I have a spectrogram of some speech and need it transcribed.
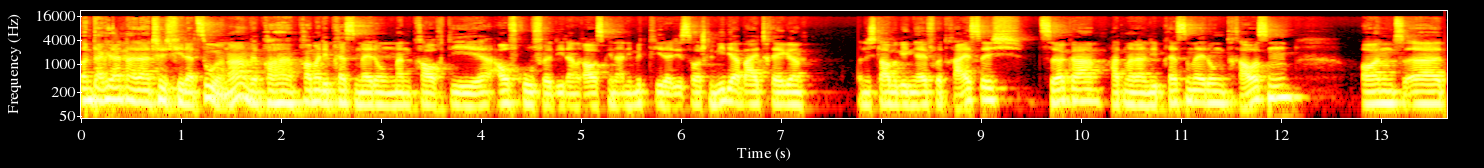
und da gehört natürlich viel dazu. Ne? Wir brauchen, brauchen die Pressemeldungen, man braucht die Aufrufe, die dann rausgehen an die Mitglieder, die Social-Media-Beiträge. Und ich glaube, gegen 11.30 Uhr circa hatten wir dann die Pressemeldung draußen und äh,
